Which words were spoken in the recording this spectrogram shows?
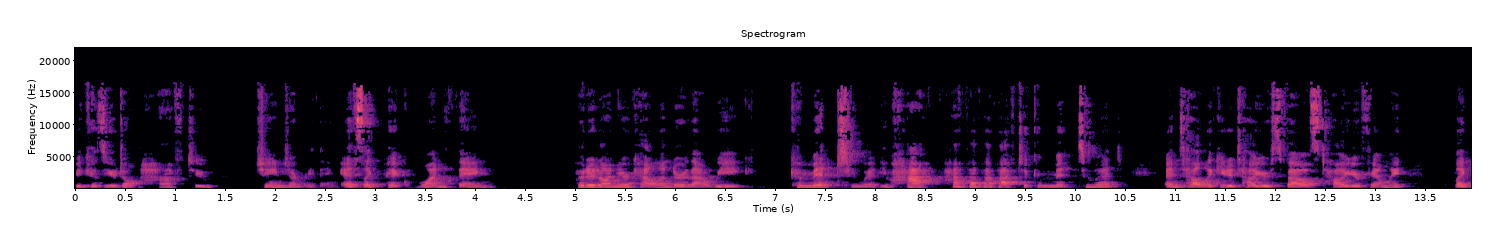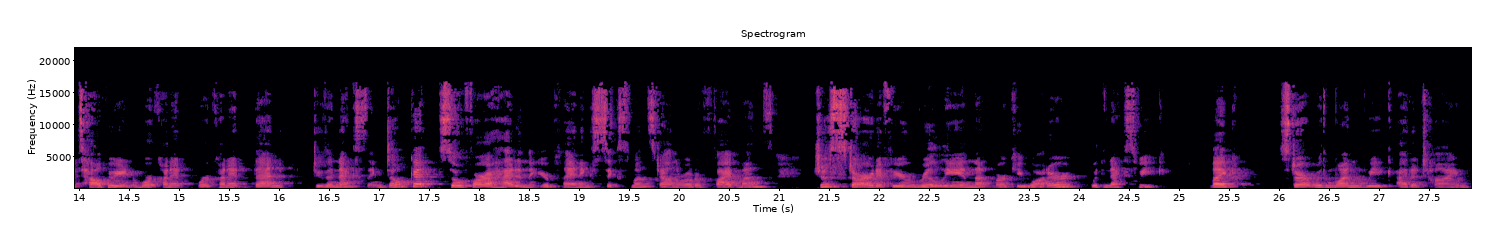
because you don't have to change everything. It's like pick one thing, put it on your calendar that week, commit to it. You have have have have, have to commit to it and tell like you to tell your spouse, tell your family, like tell people you work on it, work on it, then do the next thing. Don't get so far ahead in that you're planning six months down the road or five months. Just start if you're really in that murky water with next week. Like start with one week at a time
